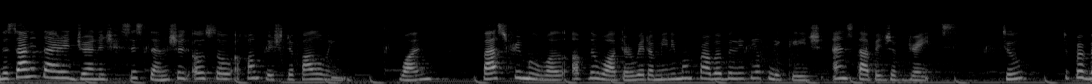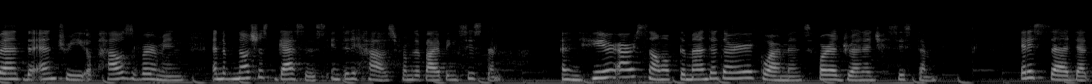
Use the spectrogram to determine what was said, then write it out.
The sanitary drainage system should also accomplish the following. 1. Fast removal of the water with a minimum probability of leakage and stoppage of drains. 2. To prevent the entry of house vermin and of noxious gases into the house from the piping system. And here are some of the mandatory requirements for a drainage system. It is said that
